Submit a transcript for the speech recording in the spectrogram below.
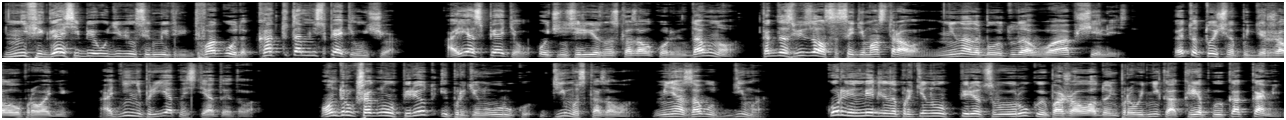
Нифига себе, удивился Дмитрий. Два года. Как ты там не спятил еще? А я спятил, очень серьезно сказал Корвин. Давно. Когда связался с этим астралом, не надо было туда вообще лезть. Это точно поддержал его проводник. Одни неприятности от этого. Он вдруг шагнул вперед и протянул руку. «Дима», — сказал он, — «меня зовут Дима». Корвин медленно протянул вперед свою руку и пожал ладонь проводника, крепкую как камень.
